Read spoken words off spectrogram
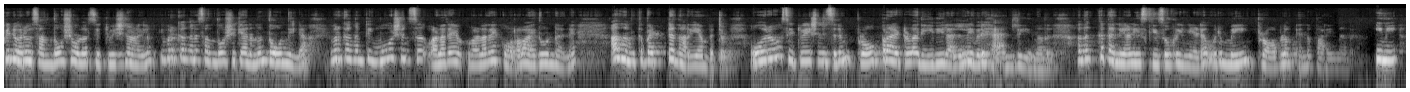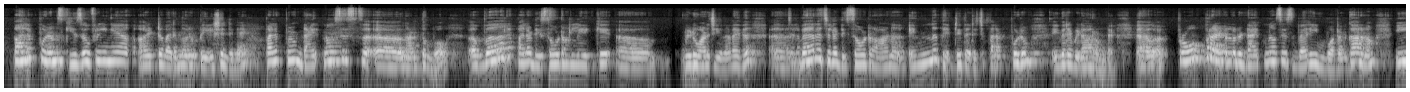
പിന്നെ ഒരു സന്തോഷമുള്ള ഒരു സിറ്റുവേഷൻ ആണെങ്കിലും ഇവർക്ക് അങ്ങനെ സന്തോഷിക്കാനൊന്നും തോന്നില്ല ഇവർക്ക് അങ്ങനത്തെ ഇമോഷൻസ് വളരെ വളരെ കുറവായതുകൊണ്ട് തന്നെ അത് നമുക്ക് പെട്ടെന്ന് അറിയാൻ പറ്റും. ഓരോ സിറ്റുവേഷൻസിനും പ്രോപ്പർ ആയിട്ടുള്ള രീതിയിലല്ല ഇവർ ഹാൻഡിൽ ചെയ്യുന്നത്. അതൊക്കെ തന്നെയാണ് ഈ സ്കീസോഫ്രീനിയയുടെ ഒരു മെയിൻ പ്രോബ്ലം എന്ന് പറയുന്നത്. ഇനി പലപ്പോഴും സ്കീസോഫ്രീനിയ ആയിട്ട് വരുന്ന ഒരു പേഷ്യന്റിനെ പലപ്പോഴും ഡയഗ്നോസിസ് നടത്തുമ്പോൾ വേറെ പല ഡിസോർഡറിലേക്ക് വിടുവാണ് ചെയ്യുന്നത്. അതായത് വേറെ ചില ഡിസോർഡർ ആണ് എന്ന് തെറ്റിദ്ധരിച്ച് പലപ്പോഴും ഇവരെ വിടാറുണ്ട്. പ്രോപ്പർ ആയിട്ടുള്ള ഒരു ഡയഗ്നോസിസ് വെരി ഇമ്പോർട്ടന്റ് കാരണം ഈ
